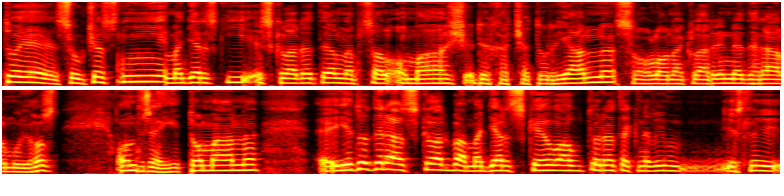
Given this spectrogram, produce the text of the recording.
to je současný maďarský skladatel, napsal omáš de Chačaturian, solo na klarinet hrál můj host Ondřej Toman. Je to teda skladba maďarského autora, tak nevím, jestli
